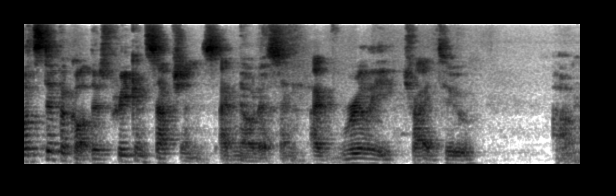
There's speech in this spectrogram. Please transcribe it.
Well, it's difficult. There's preconceptions I've noticed, and I've really tried to um,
